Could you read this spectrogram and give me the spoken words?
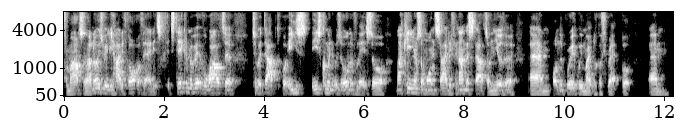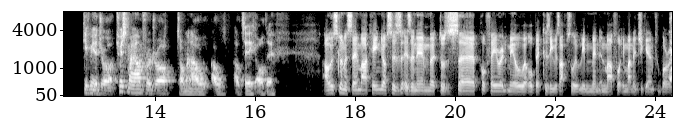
from Arsenal. I know he's really highly thought of there, and it's it's taken him a bit of a while to to adapt, but he's he's coming to his own of late. So Marquinhos on one side, if Hernandez starts on the other, um, on the break we might look a threat. But um, give me a draw, twist my arm for a draw, Tom, and I'll I'll I'll take it all day. I was going to say Marquinhos is, is a name that does uh, put fear into me a little bit because he was absolutely mint in my footy manager game for Boro.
